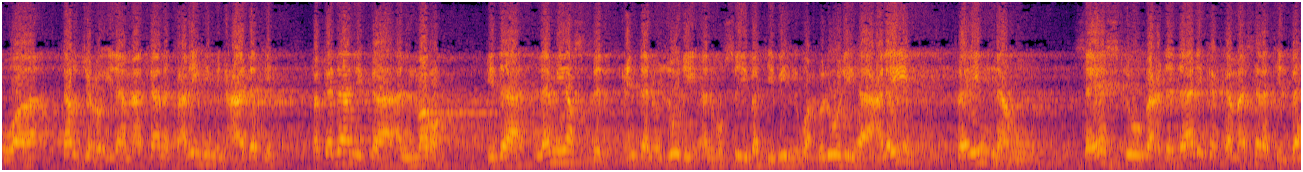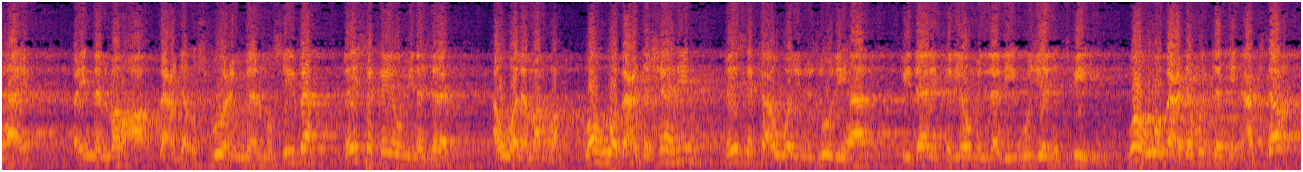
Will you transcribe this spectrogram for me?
وترجع إلى ما كانت عليه من عادة. فكذلك المرء إذا لم يصبر عند نزول المصيبة به وحلولها عليه فإنه سيسلو بعد ذلك كما سلت البهائم فإن المرأة بعد أسبوع من المصيبة ليس كيوم نزلت أول مرة وهو بعد شهر ليس كأول نزولها في ذلك اليوم الذي وجدت فيه وهو بعد مدة أكثر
